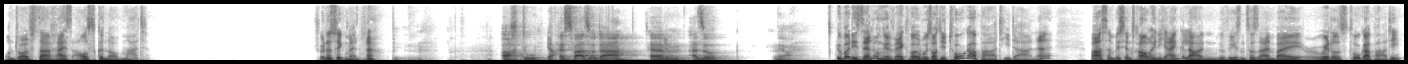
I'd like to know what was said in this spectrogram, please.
und Dolph da Reis ausgenommen hat. Schönes Segment, ne? Ach du, Ja. es war so da. Ähm, Also, ja. Über die Sendung hinweg war übrigens auch die Toga-Party da, ne? War es ein bisschen traurig, nicht eingeladen gewesen zu sein bei Riddles Toga-Party?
